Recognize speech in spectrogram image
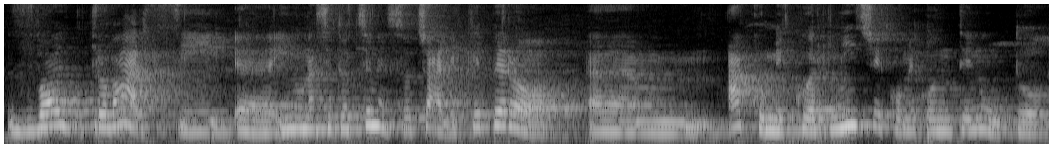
svol- trovarsi eh, in una situazione sociale che però ehm, ha come cornice come contenuto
